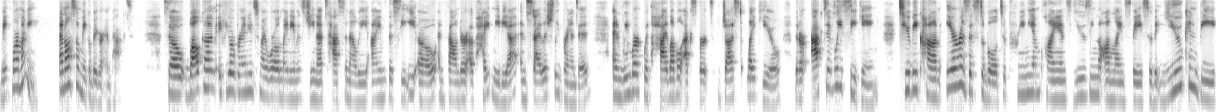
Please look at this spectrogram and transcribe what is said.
make more money, and also make a bigger impact. So, welcome. If you're brand new to my world, my name is Ginna Tassanelli. I'm the CEO and founder of Hype Media and Stylishly Branded. And we work with high level experts just like you that are actively seeking to become irresistible to premium clients using the online space so that you can be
